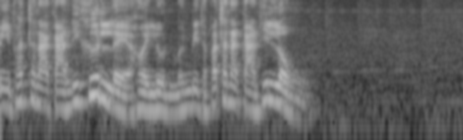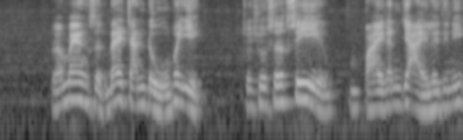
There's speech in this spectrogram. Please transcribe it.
มีพัฒนาการที่ขึ้นเลยอะฮอยลุนมันมีแต่พัฒนาการที่ลง แล้วแม่งสึกได้จันดูไปอีกชูชูเซิร์กซี่ไปกันใหญ่เลยทีนี้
